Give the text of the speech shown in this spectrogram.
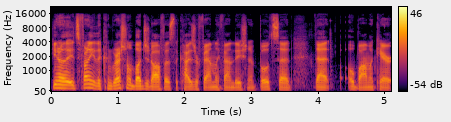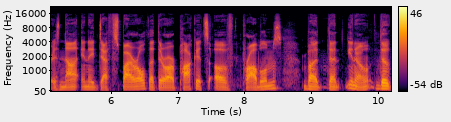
You know, it's funny. The Congressional Budget Office, the Kaiser Family Foundation have both said that Obamacare is not in a death spiral, that there are pockets of problems, but that, you know, the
